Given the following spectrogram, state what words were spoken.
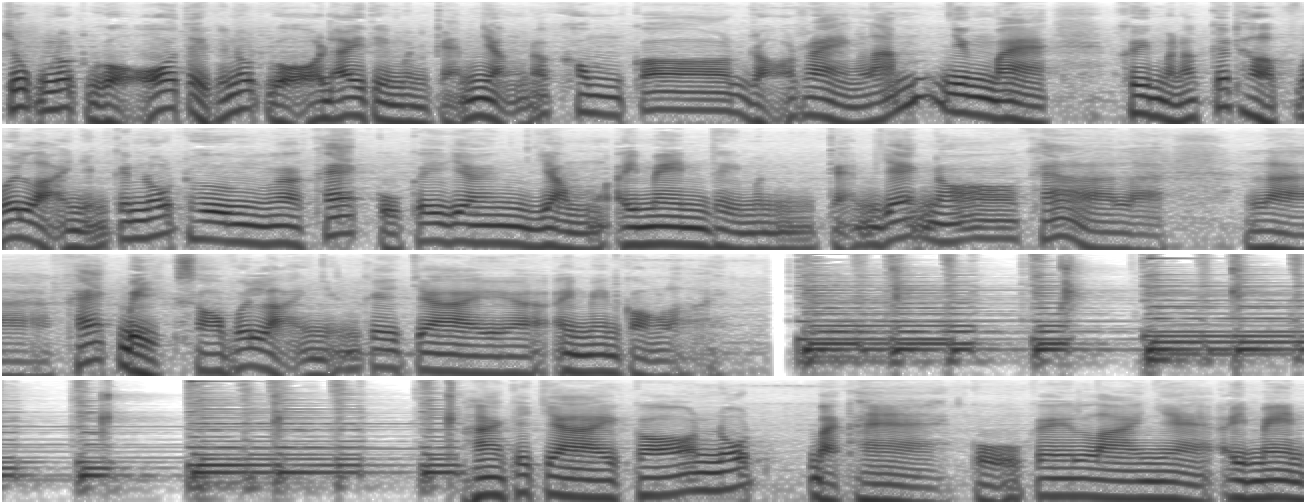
chút nốt gỗ thì cái nốt gỗ ở đây thì mình cảm nhận nó không có rõ ràng lắm, nhưng mà khi mà nó kết hợp với lại những cái nốt hương ờ, khác của cái dòng Amen thì mình cảm giác nó khá là là là khác biệt so với lại những cái chai Amen còn lại. Hai cái chai có nốt bạc hà của cái line nhà Amen.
